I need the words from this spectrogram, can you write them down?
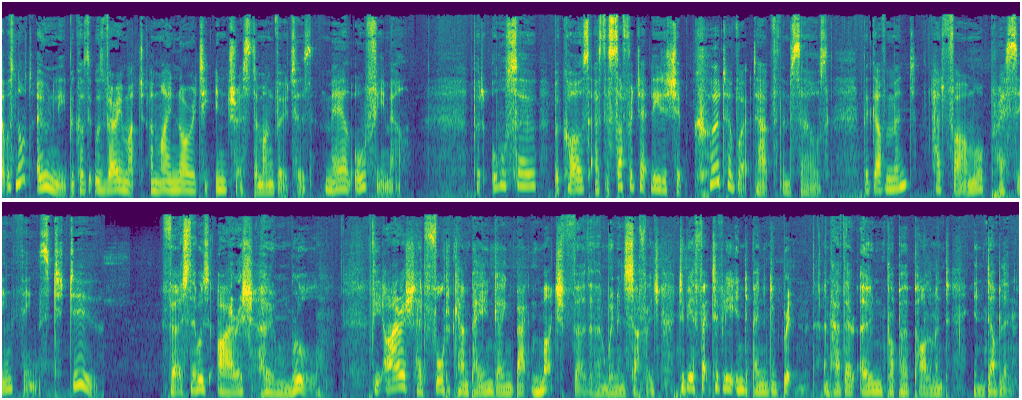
That was not only because it was very much a minority interest among voters, male or female, but also because, as the suffragette leadership could have worked out for themselves, the government had far more pressing things to do. First, there was Irish Home Rule. The Irish had fought a campaign going back much further than women's suffrage to be effectively independent of Britain and have their own proper parliament in Dublin.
